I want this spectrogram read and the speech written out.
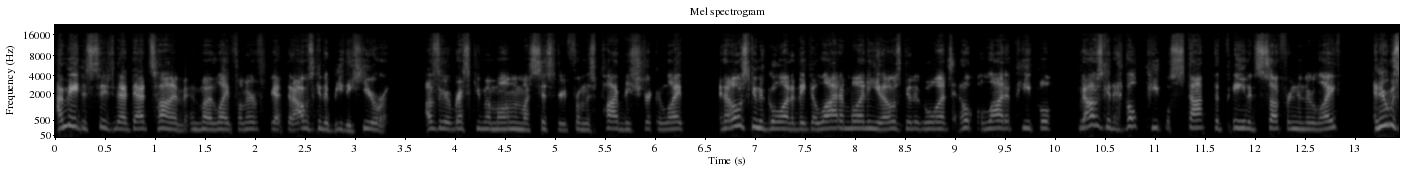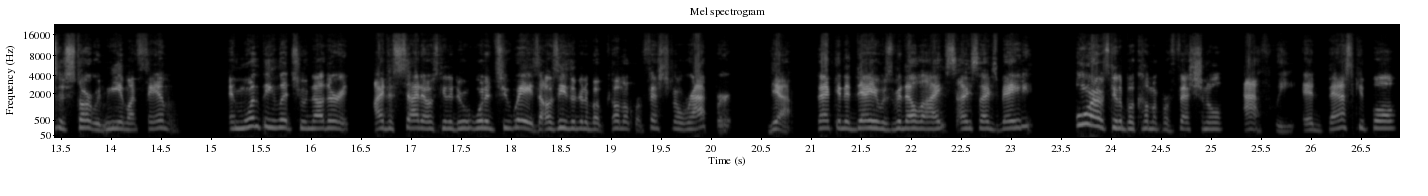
I made a decision at that time in my life, I'll never forget that I was going to be the hero. I was going to rescue my mom and my sister from this poverty-stricken life, and I was going to go on to make a lot of money, and I was going to go on to help a lot of people. But I was going to help people stop the pain and suffering in their life. And it was to start with me and my family. And one thing led to another. And I decided I was going to do it one of two ways. I was either going to become a professional rapper. Yeah. Back in the day, it was Vanilla Ice, Ice Ice Baby. Or I was going to become a professional athlete. And basketball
